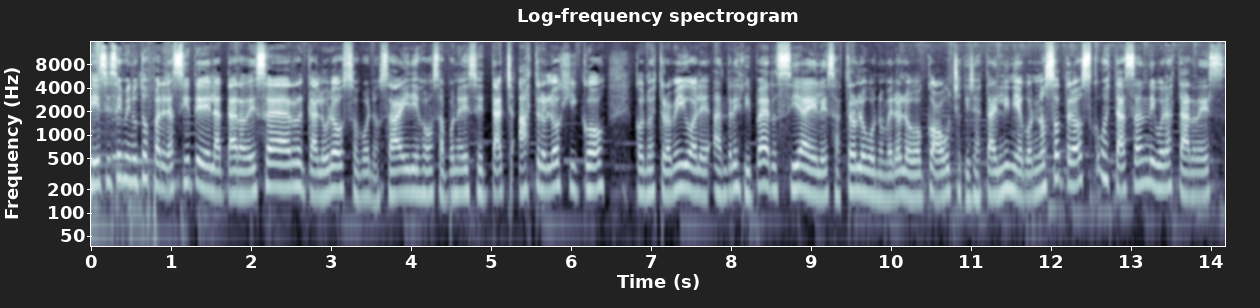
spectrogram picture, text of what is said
16 minutos para las 7 del atardecer, caluroso Buenos Aires. Vamos a poner ese touch astrológico con nuestro amigo Andrés Di Persia. Él es astrólogo, numerólogo, coach, que ya está en línea con nosotros. ¿Cómo estás, Andy? Buenas tardes.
